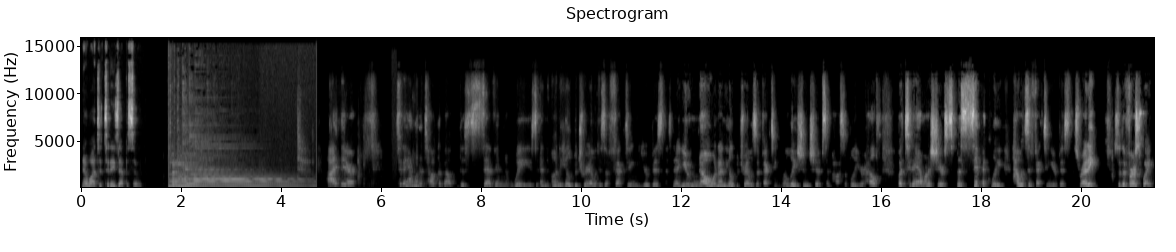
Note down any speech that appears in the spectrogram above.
now on to today's episode. Hi there. Today I want to talk about the seven ways an unhealed betrayal is affecting your business. Now, you know an unhealed betrayal is affecting relationships and possibly your health, but today I want to share specifically how it's affecting your business. Ready? So, the first way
